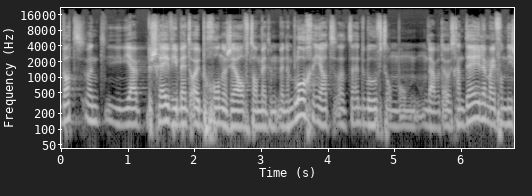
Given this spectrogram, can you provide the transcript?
wat, want jij hebt beschreven, je bent ooit begonnen zelf dan met een, met een blog. En je had, had de behoefte om, om, om daar wat over te gaan delen. Maar je vond het niet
